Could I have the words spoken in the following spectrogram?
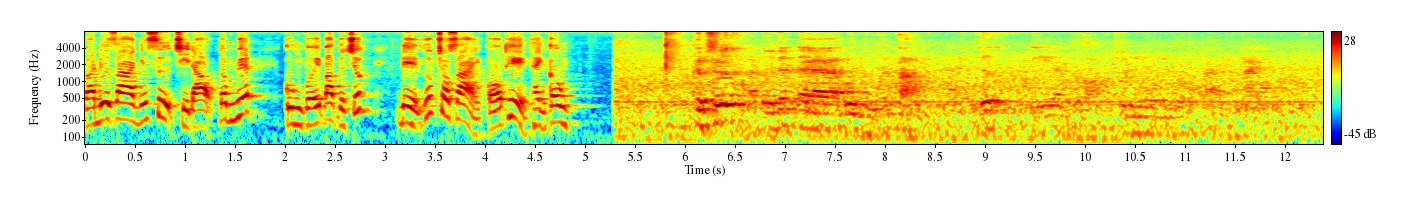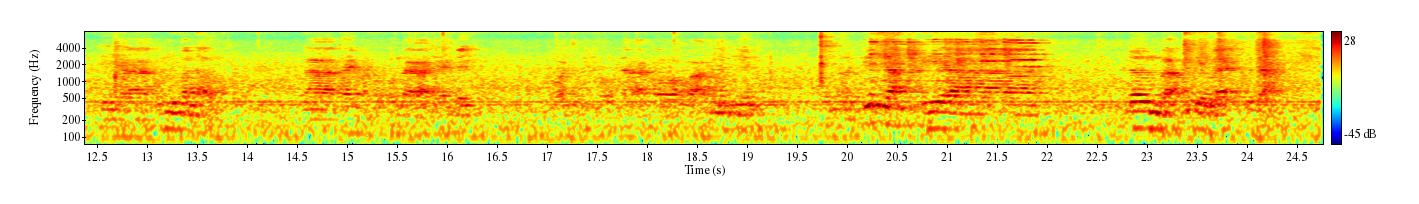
và đưa ra những sự chỉ đạo tâm huyết cùng với ban tổ chức để giúp cho giải có thể thành công. Thực sự là tôi rất uh, vui mừng phấn khởi dự như ban đầu. Là thay mặt đội bóng đá thì anh định có chủ tịch hội đã có báo nhân viên. Đồng tiếp nhận cái à, đơn và cái điều lệ của giải thì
